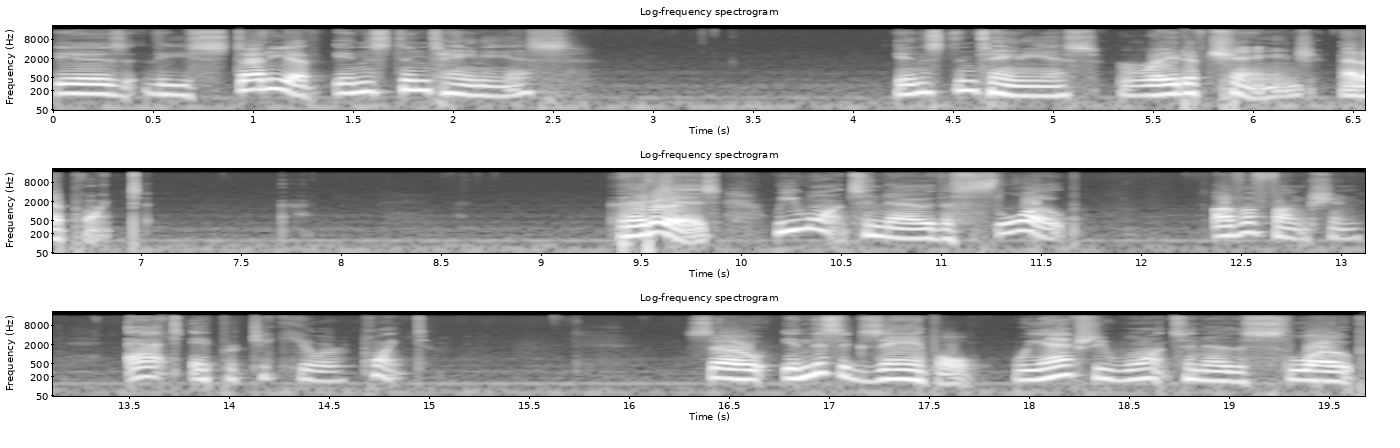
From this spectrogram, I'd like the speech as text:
is the study of instantaneous instantaneous rate of change at a point. That is, we want to know the slope of a function at a particular point. So in this example, we actually want to know the slope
